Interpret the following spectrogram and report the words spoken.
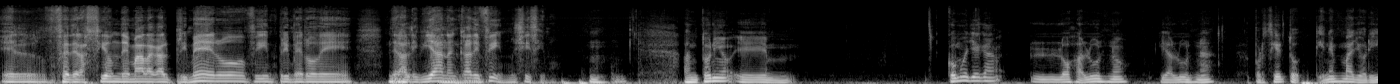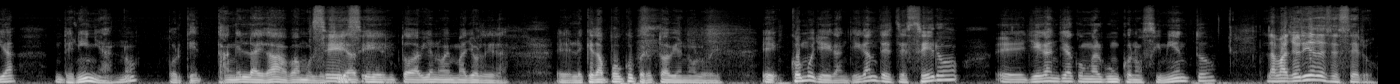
el Federación de Málaga el primero, en fin, primero de, la Liviana en Cádiz, en fin, muchísimo. Antonio, em, ¿cómo llegan los alumnos y alumnas? Por cierto, tienes mayoría de niñas, ¿no? porque están en la edad, vamos, Lucía todavía no es mayor de edad. Eh, le queda poco, pero todavía no lo es. Eh, ¿Cómo llegan? ¿Llegan desde cero? Eh, ¿Llegan ya con algún conocimiento? La mayoría desde cero.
